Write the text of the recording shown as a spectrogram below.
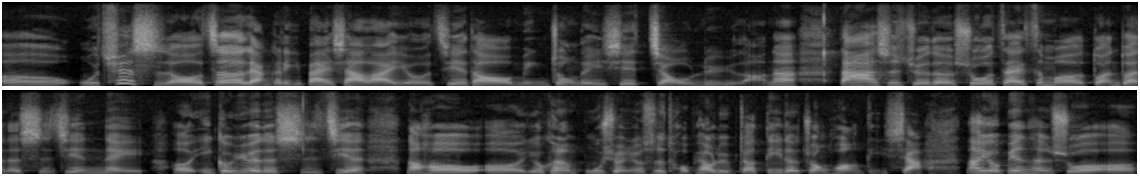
呃，我确实哦，这两个礼拜下来有接到民众的一些焦虑啦。那大家是觉得说，在这么短短的时间内，呃，一个月的时间，然后呃，有可能补选又是投票率比较低的状况底下，那又变成说，呃，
